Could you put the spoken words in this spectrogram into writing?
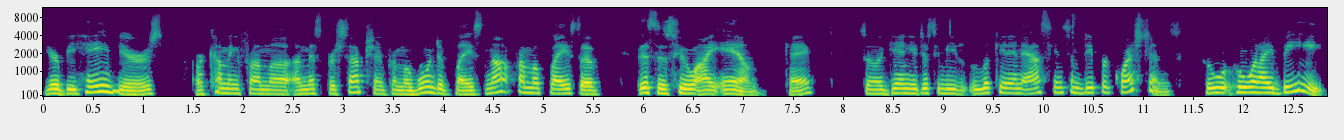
your behaviors are coming from a, a misperception from a wounded place, not from a place of this is who I am. Okay. So again, you're just gonna be looking and asking some deeper questions. Who, who would I be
